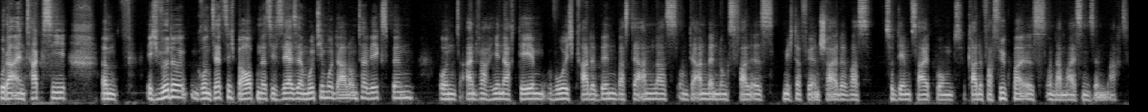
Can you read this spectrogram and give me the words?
oder ein Taxi. Ähm, ich würde grundsätzlich behaupten, dass ich sehr, sehr multimodal unterwegs bin und einfach je nachdem, wo ich gerade bin, was der Anlass und der Anwendungsfall ist, mich dafür entscheide, was zu dem Zeitpunkt gerade verfügbar ist und am meisten Sinn macht.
